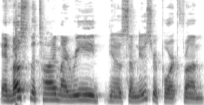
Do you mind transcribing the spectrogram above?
And most of the time, I read you know some news report from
